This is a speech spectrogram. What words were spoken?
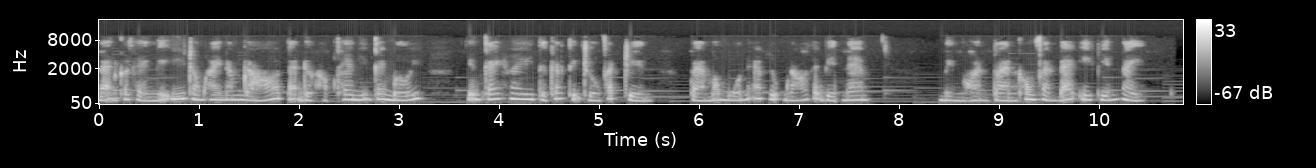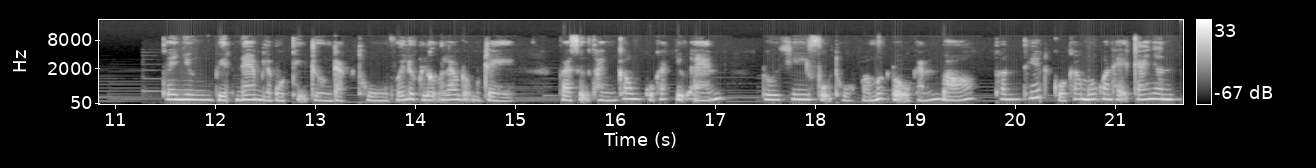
Bạn có thể nghĩ trong hai năm đó bạn được học thêm những cái mới, những cái hay từ các thị trường phát triển và mong muốn áp dụng nó tại Việt Nam. Mình hoàn toàn không phản bác ý kiến này. Thế nhưng Việt Nam là một thị trường đặc thù với lực lượng lao động trẻ và sự thành công của các dự án đôi khi phụ thuộc vào mức độ gắn bó thân thiết của các mối quan hệ cá nhân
